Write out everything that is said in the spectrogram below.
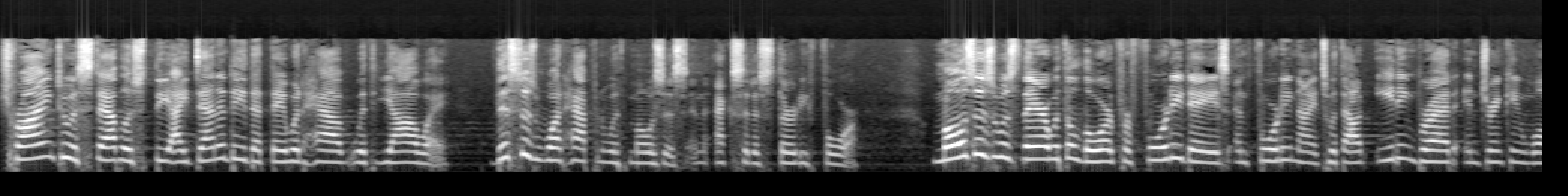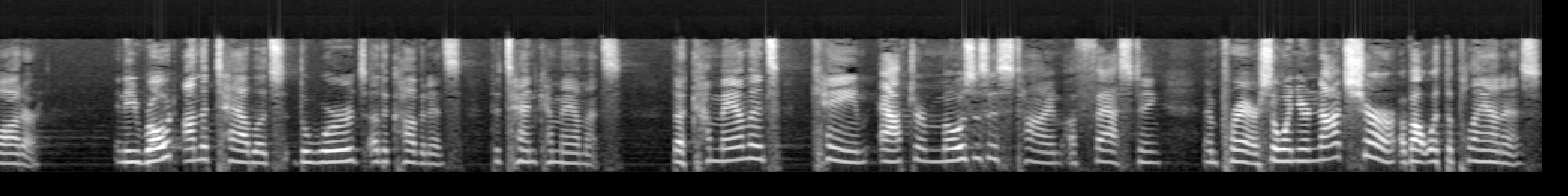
trying to establish the identity that they would have with Yahweh, this is what happened with Moses in Exodus 34. Moses was there with the Lord for 40 days and 40 nights without eating bread and drinking water. And he wrote on the tablets the words of the covenants, the Ten Commandments. The commandments came after Moses' time of fasting and prayer. So when you're not sure about what the plan is,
